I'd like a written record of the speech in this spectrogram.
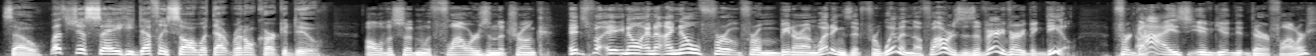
So let's just say he definitely saw what that rental car could do. all of a sudden with flowers in the trunk. It's you know, and I know for, from being around weddings that for women the flowers is a very very big deal. For oh. guys, if you, there are flowers.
